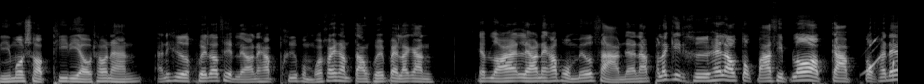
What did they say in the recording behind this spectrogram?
นีโมช็อปที่เดียวเท่านั้น อันนี้คือเควสเราเสร็จแล้วนะครับ คือผมค่อยๆทำตามเควสไปแล้วกันเรียบร้อยแล้วนะครับผมเมลสามแล้วนะภารกิจคือให้เราตกปลาสิบรอบกับตกให้ได้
